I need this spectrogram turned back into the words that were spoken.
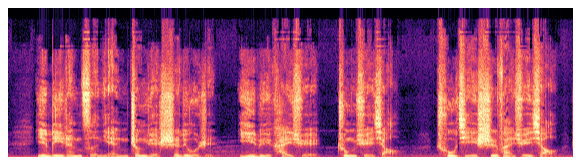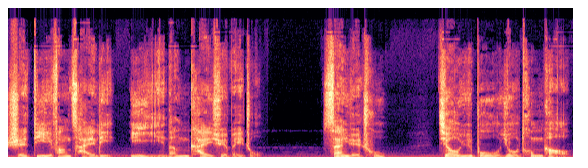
（阴历壬子年正月十六日）一律开学。中学校、初级师范学校是地方财力亦以能开学为主。三月初，教育部又通告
